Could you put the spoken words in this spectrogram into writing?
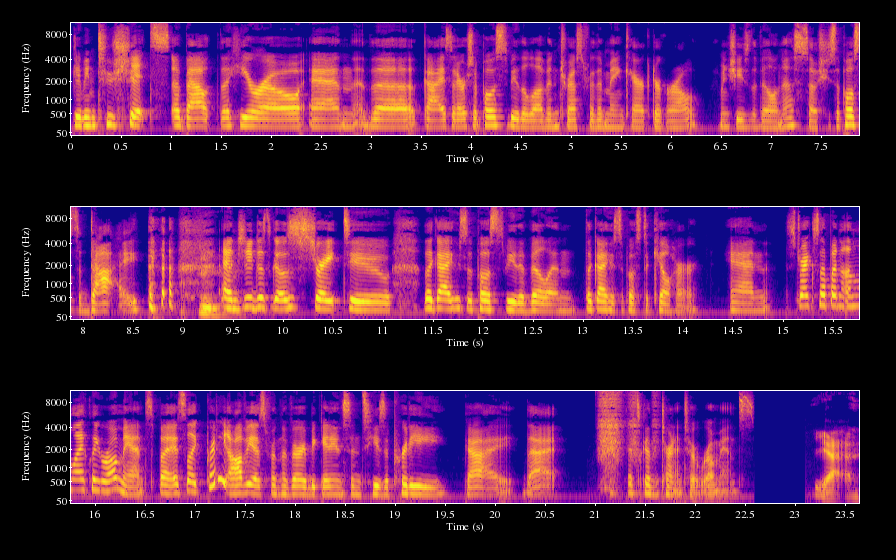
giving two shits about the hero and the guys that are supposed to be the love interest for the main character girl. I mean, she's the villainess, so she's supposed to die. and she just goes straight to the guy who's supposed to be the villain, the guy who's supposed to kill her. And strikes up an unlikely romance, but it's like pretty obvious from the very beginning since he's a pretty guy that it's going to turn into a romance. Yeah,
